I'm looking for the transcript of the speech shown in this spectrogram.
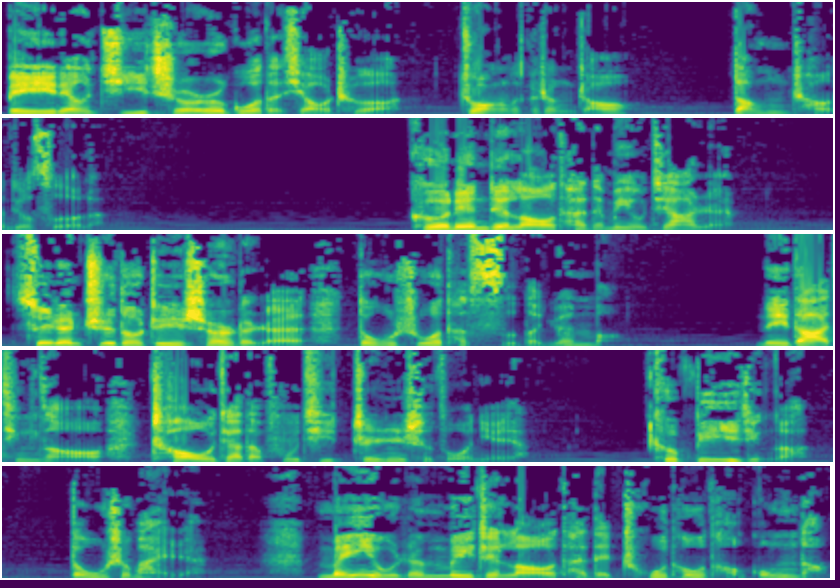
被一辆疾驰而过的小车撞了个正着，当场就死了。可怜这老太太没有家人，虽然知道这事儿的人都说她死的冤枉，那大清早吵架的夫妻真是作孽呀。可毕竟啊，都是外人，没有人为这老太太出头讨公道。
